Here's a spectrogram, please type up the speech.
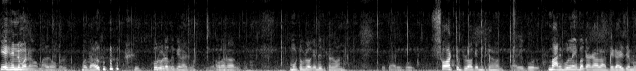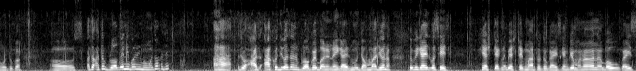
કે હેન મને મારે પડું બગાડું. શું લોડ હતું કે ના અમારું મોટો બ્લોગ એડિટ કરવાનો. તારી ભૂલ શોર્ટ બ્લોગ એડિટ કરવાનો. તારી ભૂલ. મારી ભૂલ નહીં બકા રાતે ગાઈ છે મેં હતું કે આ તો આ તો બ્લોગે નહીં બની મમ્મી તો આજે. હા જો આજ આખો દિવસ છે ને બ્લોગ બને નહીં ગાઈઝ હું જમવા ગયો ને તો બી ગાઈઝ બસ એ જ. હેશટેગ ને બેશટેગ મારતો હતો ગાઈઝ કેમ કે મને ને બહુ ગાઈઝ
